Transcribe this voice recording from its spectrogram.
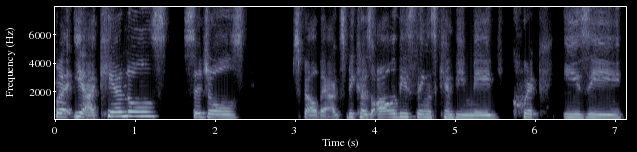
But yeah, candles, sigils, spell bags because all of these things can be made quick, easy.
